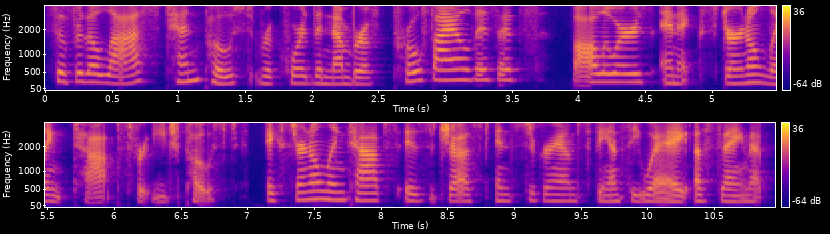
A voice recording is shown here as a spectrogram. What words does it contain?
So for the last 10 posts, record the number of profile visits, followers, and external link taps for each post. External link taps is just Instagram's fancy way of saying that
